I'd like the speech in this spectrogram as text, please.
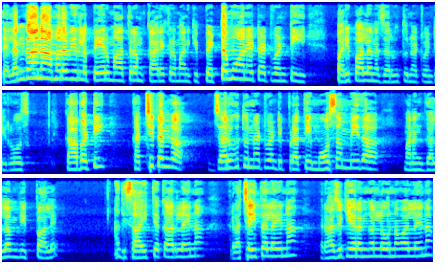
తెలంగాణ అమరవీరుల పేరు మాత్రం కార్యక్రమానికి పెట్టము అనేటటువంటి పరిపాలన జరుగుతున్నటువంటి రోజు. కాబట్టి ఖచ్చితంగా జరుగుతున్నటువంటి ప్రతి మోసం మీద మనం గలం విప్పాలి. అది సాహిత్యకారులైనా రచయితలైనా రాజకీయ రంగంలో ఉన్న వాళ్ళైనా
